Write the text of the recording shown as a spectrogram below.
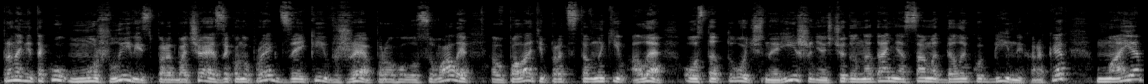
Принаймні таку можливість передбачає законопроект, за який вже проголосували в палаті представників. Але остаточне рішення щодо надання саме далекобійних ракет має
